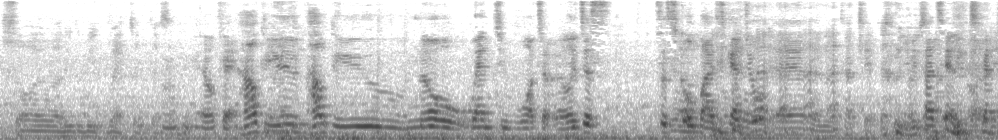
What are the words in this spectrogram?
soil a little bit wet and that's it. Mhm, Okay. How do you how do you know when to water? Or just just go by schedule? Air and touch it. You touch it. Right.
